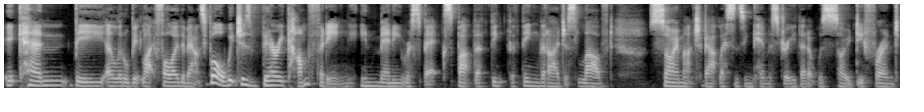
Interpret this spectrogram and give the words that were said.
It can be a little bit like follow the bouncy ball, which is very comforting in many respects. But the thing, the thing that I just loved so much about lessons in chemistry that it was so different.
